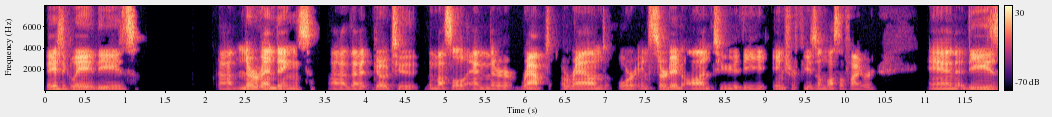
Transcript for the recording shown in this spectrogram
basically these uh, nerve endings uh, that go to the muscle and they're wrapped around or inserted onto the intrafusal muscle fiber. And these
